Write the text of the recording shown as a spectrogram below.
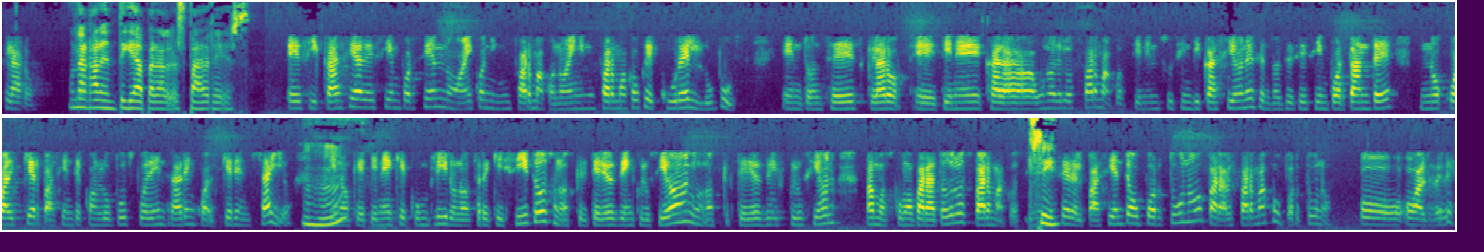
Claro. Una garantía para los padres. Eficacia de 100% no hay con ningún fármaco, no hay ningún fármaco que cure el lupus. Entonces, claro, eh, tiene cada uno de los fármacos tienen sus indicaciones, entonces es importante no cualquier paciente con lupus puede entrar en cualquier ensayo, sino que tiene que cumplir unos requisitos, unos criterios de inclusión y unos criterios de exclusión, vamos, como para todos los fármacos, tiene que ser el paciente oportuno para el fármaco oportuno o, o al revés.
